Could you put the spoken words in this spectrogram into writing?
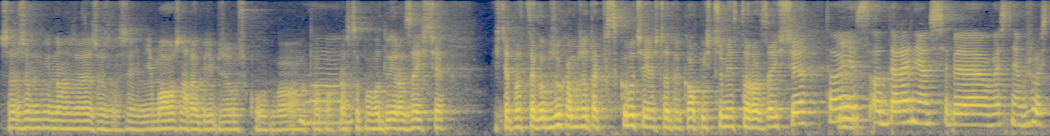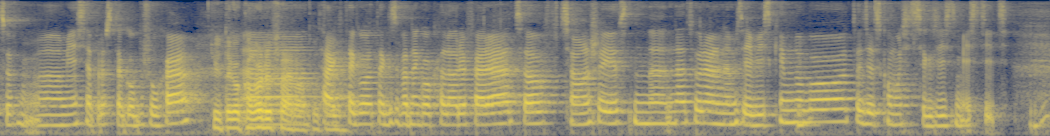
że, że no, że, że, że nie można robić brzuszków, bo no. to po prostu powoduje rozejście mięśnia prostego brzucha. Może tak w skrócie jeszcze tylko opisz, czym jest to rozejście? To I... jest oddalenie od siebie właśnie brzuszców e, mięśnia prostego brzucha. Czyli tego kaloryfera. E, tak, tego tak zwanego kaloryfera, co w ciąży jest naturalnym zjawiskiem, no bo to dziecko musi się gdzieś zmieścić. Mhm.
